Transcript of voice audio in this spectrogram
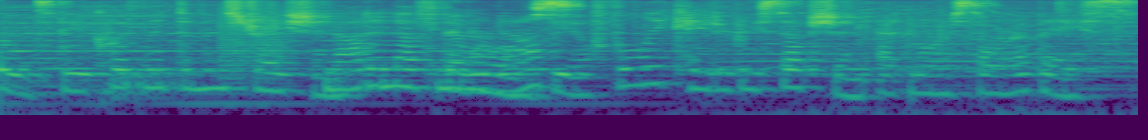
Concludes the equipment demonstration. Not enough minerals. There will now be a fully catered reception at Mar Sara Base.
